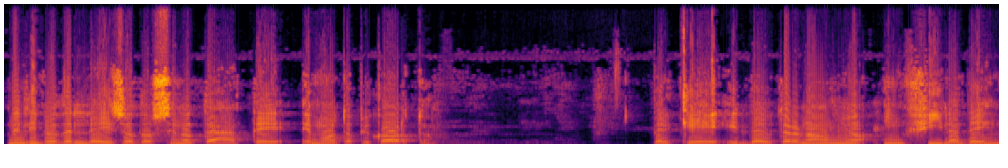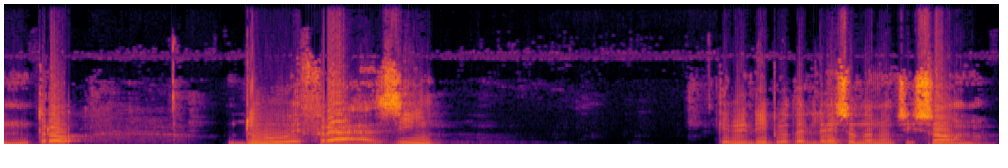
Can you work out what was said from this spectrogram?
Nel libro dell'Esodo, se notate, è molto più corto, perché il Deuteronomio infila dentro due frasi che nel libro dell'Esodo non ci sono.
